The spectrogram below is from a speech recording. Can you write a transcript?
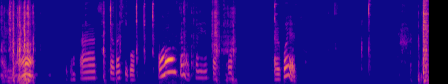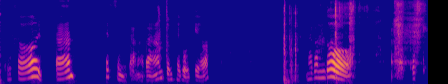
아니면 고정 딱 시켜가지고 꼼짝 못하게 해서 또 달궈야죠. 그래서 일단 했습니다. 마감 좀 해볼게요. 마감도 이렇게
